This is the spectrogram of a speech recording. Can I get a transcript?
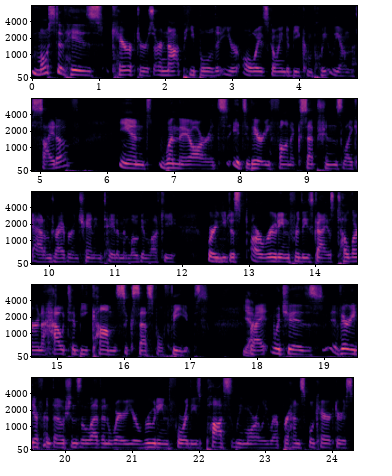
Most of his characters are not people that you're always going to be completely on the side of. And when they are, it's it's very fun exceptions like Adam Driver and Channing Tatum and Logan Lucky, where you just are rooting for these guys to learn how to become successful thieves Yeah. right? Which is very different than Ocean's Eleven, where you're rooting for these possibly morally reprehensible characters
